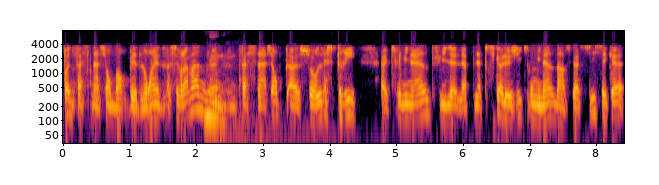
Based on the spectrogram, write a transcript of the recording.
pas une fascination morbide, loin de là. C'est vraiment une, fascination euh, sur l'esprit euh, criminel, puis la, psychologie criminelle dans ce cas-ci. C'est que,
